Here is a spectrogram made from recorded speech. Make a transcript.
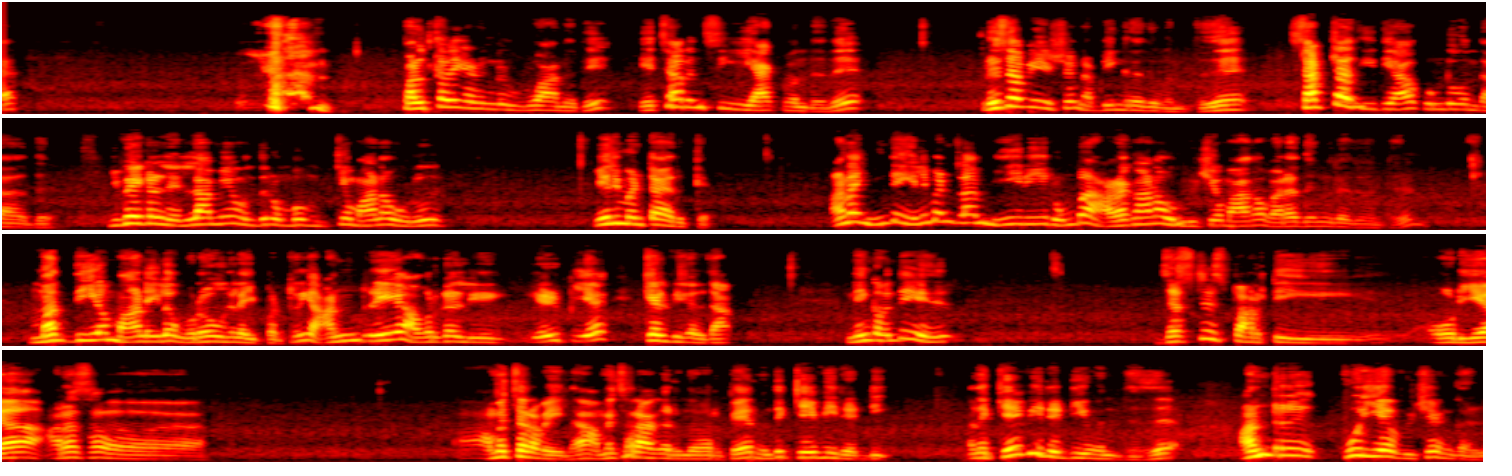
பல்கலைக்கழகங்கள் உருவானது ஹெச்ஆர்என்சி ஆக்ட் வந்தது. ரிசர்வேஷன் அப்படிங்கிறது வந்து சட்ட ரீதியாக கொண்டு வந்தது. இவைகள் எல்லாமே வந்து ரொம்ப முக்கியமான ஒரு எலிமெண்ட்டாக இருக்கு. ஆனா இந்த எலிமெண்ட்லாம் மீறி ரொம்ப அழகான ஒரு விஷயமாக வரதுங்கிறது வந்து மத்திய மாநில உறவுகளை பற்றி அன்றே அவர்கள் எழுப்பிய கேள்விகள் தான். நீங்க வந்து ஜஸ்டிஸ் பார்ட்டி உடைய அரச அமைச்சரவையில் அமைச்சராக இருந்தவர் பேர் வந்து கே வி ரெட்டி. அந்த கே வி ரெட்டி வந்து அன்று கூறிய விஷயங்கள்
